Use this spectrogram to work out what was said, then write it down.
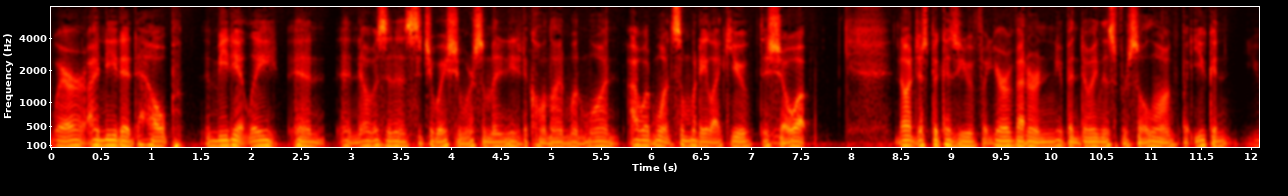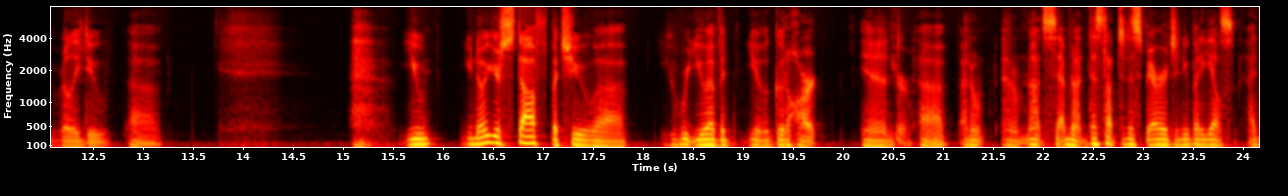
where I needed help immediately, and and I was in a situation where somebody needed to call nine one one, I would want somebody like you to show up. Not just because you've you're a veteran and you've been doing this for so long, but you can you really do. Uh, you you know your stuff, but you uh, you you have a you have a good heart, and Sure. uh, I don't I'm not sa- I'm not that's not to disparage anybody else. I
